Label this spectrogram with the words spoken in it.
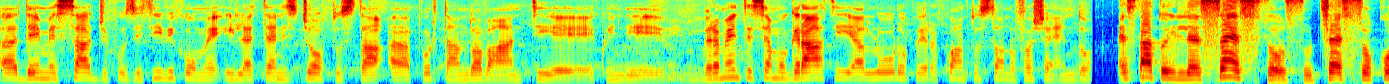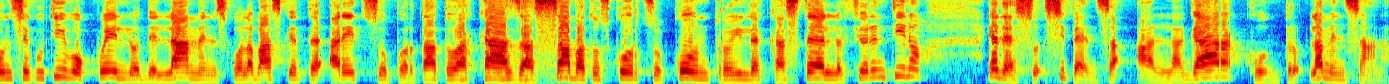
eh, dei messaggi positivi come il tennis Giotto sta eh, portando avanti e quindi veramente siamo grati a loro per quanto stanno facendo. È stato il sesto successo consecutivo, quello dell'Amen Scuola Basket Arezzo portato a casa sabato scorso contro il Castel Fiorentino e adesso si pensa alla gara contro la Mensana.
